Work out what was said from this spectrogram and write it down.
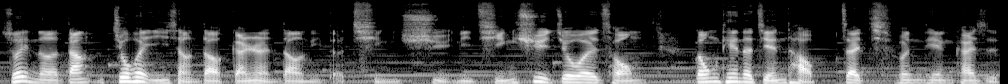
所以呢，当就会影响到、感染到你的情绪，你情绪就会从冬天的检讨，在春天开始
